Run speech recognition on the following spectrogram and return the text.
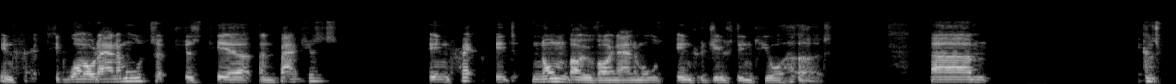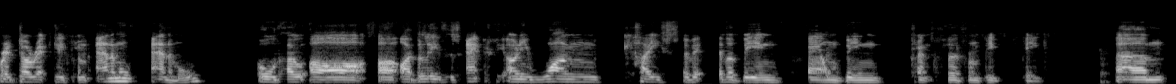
infected wild animals such as deer and badgers, infected non bovine animals introduced into your herd. Um, it can spread directly from animal to animal although our, our, I believe there's actually only one case of it ever being found being transferred from pig to pig. Um,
